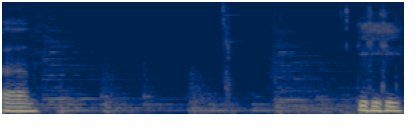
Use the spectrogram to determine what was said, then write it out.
Um, Hee.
